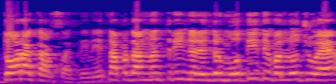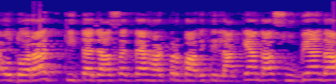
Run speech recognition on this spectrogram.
ਦੌਰਾ ਕਰ ਸਕਦੇ ਨੇ। ਤਾਂ ਪ੍ਰਧਾਨ ਮੰਤਰੀ ਨਰਿੰਦਰ ਮੋਦੀ ਦੇ ਵੱਲੋਂ ਜੋ ਹੈ, ਉਹ ਦੌਰਾ ਕੀਤਾ ਜਾ ਸਕਦਾ ਹੈ ਹੜ੍ਹ ਪ੍ਰਭਾਵਿਤ ਇਲਾਕਿਆਂ ਦਾ, ਸੂਬਿਆਂ ਦਾ,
